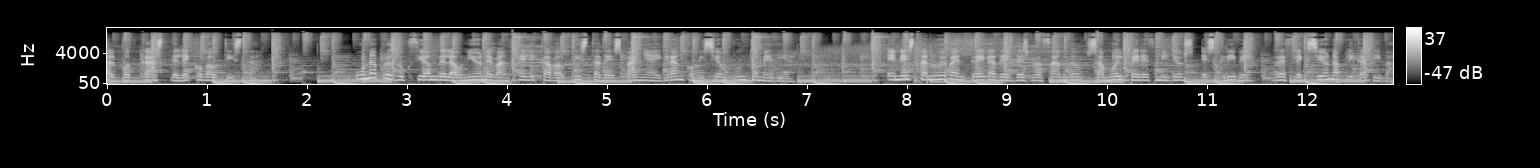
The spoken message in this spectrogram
al podcast del Eco Bautista. Una producción de la Unión Evangélica Bautista de España y Gran Comisión. Media. En esta nueva entrega de Desbrozando, Samuel Pérez Millos escribe, Reflexión aplicativa.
